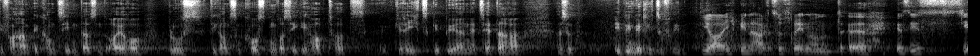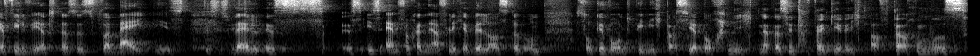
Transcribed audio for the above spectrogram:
Die Frau Hahn bekommt 7000 Euro plus die ganzen Kosten, was sie gehabt hat, Gerichtsgebühren etc. Also ich bin wirklich zufrieden. Ja, ich bin auch zufrieden und äh, es ist sehr viel wert, dass es vorbei ist. Das ist weil es, es ist einfach eine nervliche Belastung und so gewohnt bin ich das ja doch nicht, ne, dass ich da bei Gericht auftauchen muss.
